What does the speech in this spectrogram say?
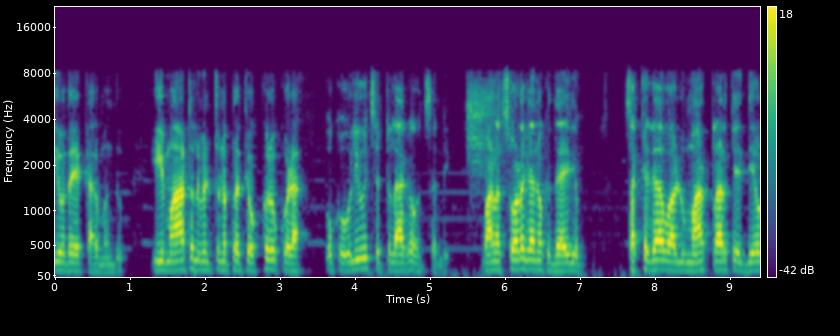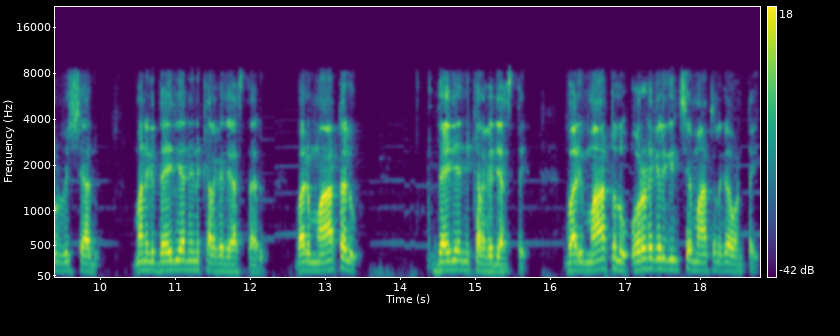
ఈ ఉదయకాలమందు ఈ మాటలు వింటున్న ప్రతి ఒక్కరూ కూడా ఒక ఒలివ చెట్టులాగా ఉంచండి. వాళ్ళని చూడగానే ఒక ధైర్యం. చక్కగా వాళ్ళు మాట్లాడితే దేవుడి విషయాలు మనకి ధైర్యాన్ని కలగజేస్తారు. వారి మాటలు ధైర్యాన్ని కలగజేస్తాయి. వారి మాటలు ఒరడగలిగించే మాటలుగా ఉంటాయి.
